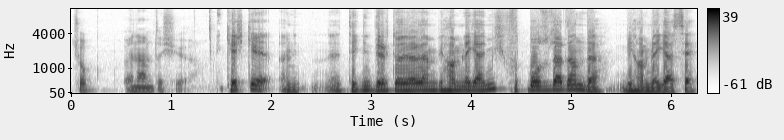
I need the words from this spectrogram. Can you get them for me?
çok önem taşıyor. Keşke hani e, teknik direktörlerden bir hamle gelmiş, futbolculardan da bir hamle gelse.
